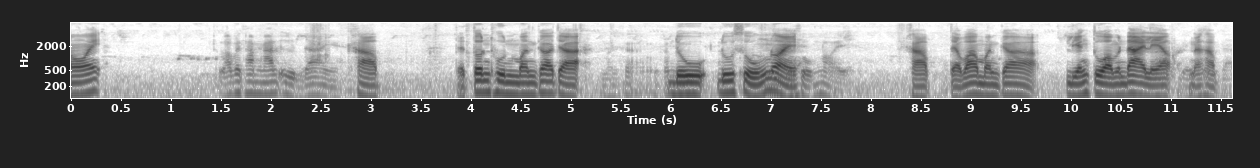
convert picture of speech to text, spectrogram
น้อยเราไปทำงานอื่นได้ไงครับ แต่ต้นทุนมันก็จะมันก็มันก็ดูดูสูงหน่อยสูงหน่อย ครับ แต่ว่ามันก็เลี้ยงตัวมันได้แล้วนะครับ ได้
